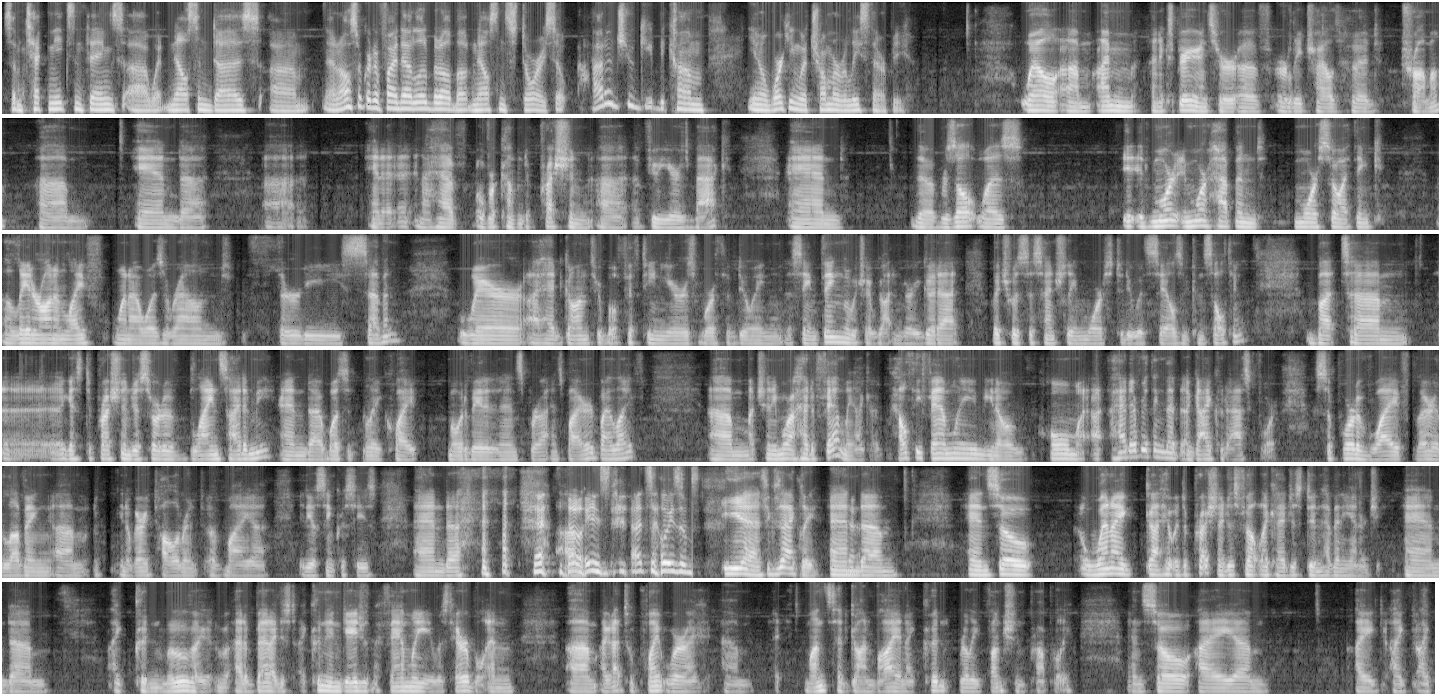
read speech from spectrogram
some techniques and things, uh, what Nelson does, um, and also going to find out a little bit about Nelson's story. So, how did you get, become you know, working with trauma release therapy? Well, um, I'm an experiencer of early childhood trauma, um, and uh, uh, and and I have overcome depression uh, a few years back, and the result was it, it more it more happened more so I think uh, later on in life when I was around 37 where I had gone through about 15 years worth of doing the same thing, which I've gotten very good at, which was essentially more to do with sales and consulting. But um, uh, I guess depression just sort of blindsided me, and I wasn't really quite motivated and inspira- inspired by life um, much anymore. I had a family, like a healthy family, you know, home. I, I, had everything that a guy could ask for. A supportive wife, very loving, um, you know, very tolerant of my uh, idiosyncrasies, and uh, that's um, always that's always a yes, exactly. And yeah. um, and so when I got hit with depression, I just felt like I just didn't have any energy, and um, I couldn't move. I out of bed. I just I couldn't engage with my family. It was terrible, and um, I got to a point where I um, months had gone by and I couldn't really function properly and so I, um, I, I, I,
